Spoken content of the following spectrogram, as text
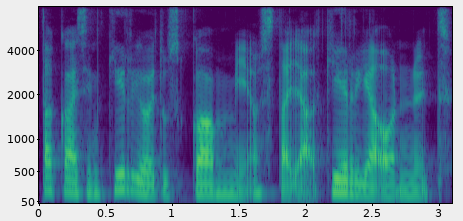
takaisin kirjoituskammiosta ja kirja on nyt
